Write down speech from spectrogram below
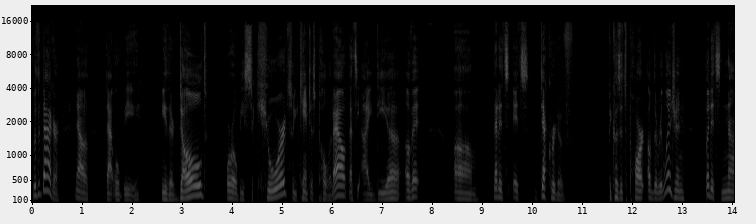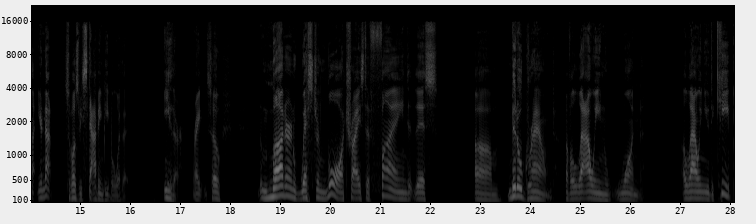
with a dagger. Now that will be either dulled or it'll be secured so you can't just pull it out. That's the idea of it. Um, that it's it's decorative because it's part of the religion, but it's not. You're not supposed to be stabbing people with it either, right? So modern Western law tries to find this um, middle ground of allowing one, allowing you to keep,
